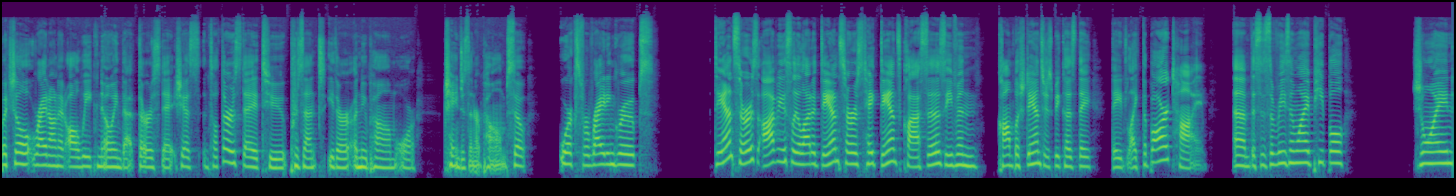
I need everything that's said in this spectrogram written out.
but she'll write on it all week knowing that Thursday, she has until Thursday to present either a new poem or changes in her poem. So works for writing groups. Dancers, obviously a lot of dancers take dance classes, even accomplished dancers because they they like the bar time. Um, this is the reason why people join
